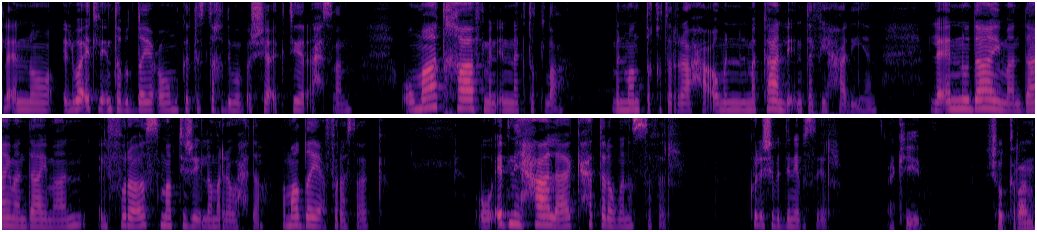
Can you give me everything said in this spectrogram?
لأنه الوقت اللي أنت بتضيعه ممكن تستخدمه بأشياء كتير أحسن. وما تخاف من إنك تطلع من منطقة الراحة أو من المكان اللي أنت فيه حاليا لأنه دائما دائما دائما الفرص ما بتيجي إلا مرة واحدة فما تضيع فرصك. وابني حالك حتى لو من الصفر. كل إشي بالدنيا بصير. أكيد. شكرا.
